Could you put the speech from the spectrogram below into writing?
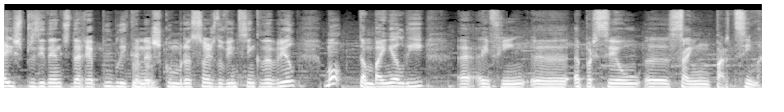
ex-presidentes da República uhum. nas comemorações do 25 de Abril. Bom, também ali, uh, enfim, apareceu sem parte de cima.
